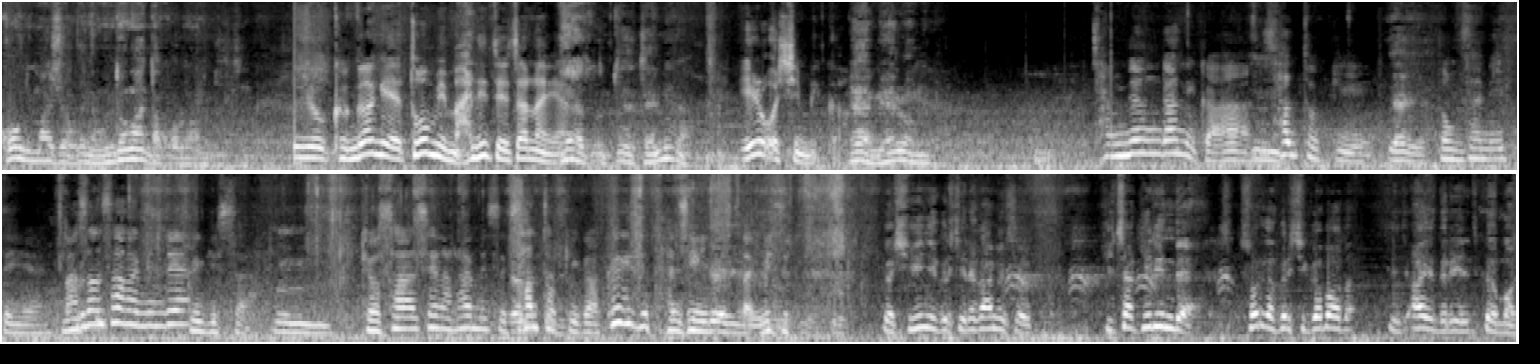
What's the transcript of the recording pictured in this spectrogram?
공기 마시고 그냥 운동한다고 그러는 거지. 요 건강에 도움이 많이 되잖아요. 네, 또, 또 됩니다. 일 오십니까? 네, 매일 옵니다. 작년 가니까 음. 산토끼 예, 예. 동산이 있대요. 마산 사람인데 거기서 음, 교사 생활하면서 네, 산토끼가 거기서 탄생이 예, 예, 됐다. 예. 고그 시인이 그 지나가면서 기차 길인데 소리가 그리 시끄러워 아이들이 그 뭐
